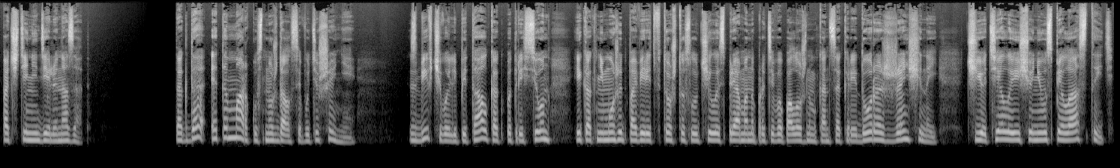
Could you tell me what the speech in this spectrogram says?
почти неделю назад. Тогда это Маркус нуждался в утешении. Сбивчиво лепетал, как потрясен и как не может поверить в то, что случилось прямо на противоположном конце коридора с женщиной, чье тело еще не успело остыть.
